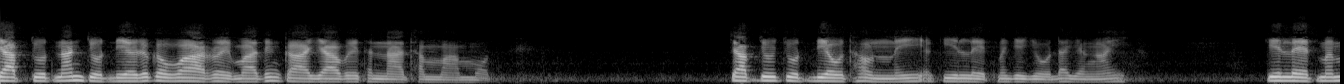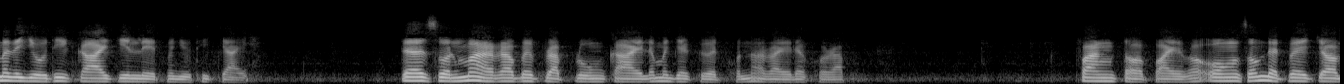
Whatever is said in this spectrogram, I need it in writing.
จับจุดนั้นจุดเดียวแล้วก็ว่าเรื่อยมาถึงกายาเวทนาธรรมมาหมด จับอยู่จุดเดียวเท่านี้กิเลสมันจะอยู่ได้ยังไง กิเลสมันไม่ได้อยู่ที่กายกิเลสมันอยู่ที่ใจ แต่ส่วนมากเราไปปรับปรุงกายแล้วมันจะเกิดผลอะไรนะครับ ฟังต่อไปพระองค์สมเด็จพระจอม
